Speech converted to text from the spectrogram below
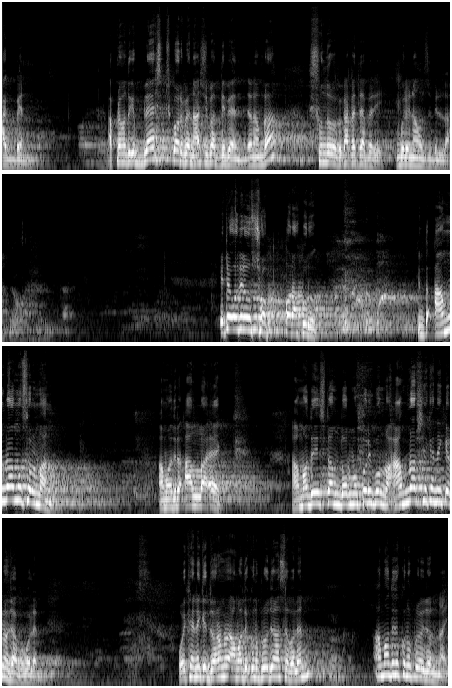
রাখবেন। আপনি আমাদেরকে ব্লেসড করবেন, আশীর্বাদ দিবেন, যেন আমরা সুন্দরভাবে কাটাতে পারি। বলে, নাউজুবিল্লাহ। এটা ওদের উৎসব, ওরা করুক। কিন্তু আমরা মুসলমান, আমাদের আল্লাহ এক। আমাদের ইসলাম ধর্ম পরিপূর্ণ, আমরা সেখানে কেন যাব বলেন? ওইখানে কি জড়ানোর আমাদের কোনো প্রয়োজন আছে বলেন? আমাদের কোনো প্রয়োজন নাই।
